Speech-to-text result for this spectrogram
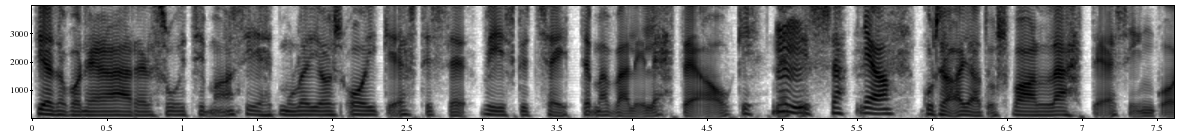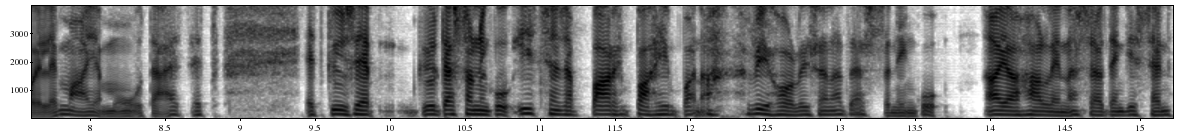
tietokoneen äärellä suitsimaan siihen, että mulla ei olisi oikeasti se 57 välilehteä auki mm, netissä, mm, kun se ajatus vaan lähtee sinkoilemaan ja muuta. Että et, et kyllä, se, kyllä tässä on niin kuin itsensä pahimpana vihollisena tässä niin kuin ajanhallinnassa jotenkin sen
